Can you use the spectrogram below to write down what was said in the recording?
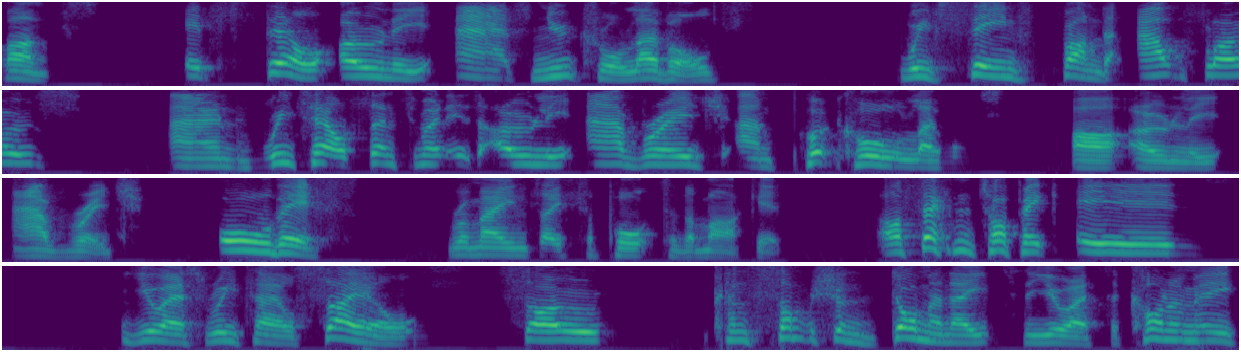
months, it's still only at neutral levels. We've seen fund outflows, and retail sentiment is only average, and put call levels are only average. All this remains a support to the market. Our second topic is US retail sales. So, consumption dominates the US economy,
